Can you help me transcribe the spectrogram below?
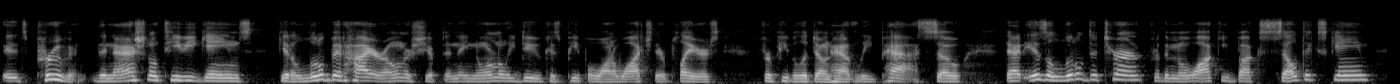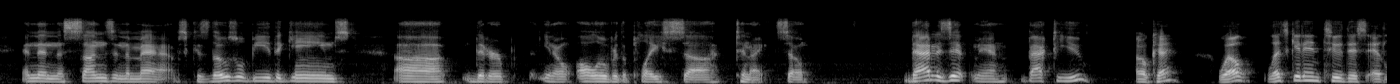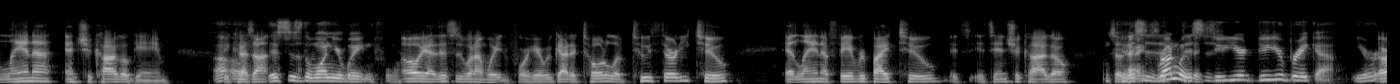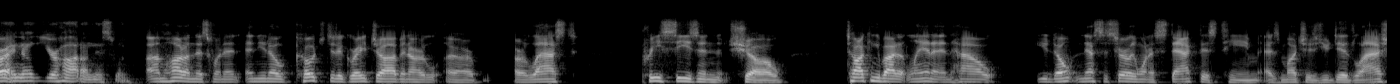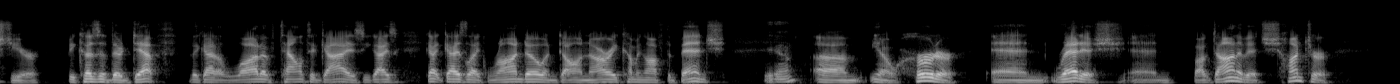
it's proven the national TV games get a little bit higher ownership than they normally do because people want to watch their players for people that don't have league pass. So that is a little deterrent for the Milwaukee Bucks Celtics game and then the Suns and the Mavs because those will be the games uh, that are you know, all over the place uh, tonight. So that is it, man. Back to you. Okay. Well, let's get into this Atlanta and Chicago game Uh-oh. because I, this is the one you're waiting for. Oh yeah, this is what I'm waiting for here. We've got a total of 232. Atlanta favored by two. It's it's in Chicago. So okay. this is run with it. Is, do your do your breakout. You're all right. I know you're hot on this one. I'm hot on this one, and and you know, Coach did a great job in our our our last preseason show talking about Atlanta and how you don't necessarily want to stack this team as much as you did last year because of their depth. They got a lot of talented guys. You guys got guys like Rondo and Gallinari coming off the bench. Yeah. Um, you know, Huerter and Reddish and Bogdanovich, Hunter.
